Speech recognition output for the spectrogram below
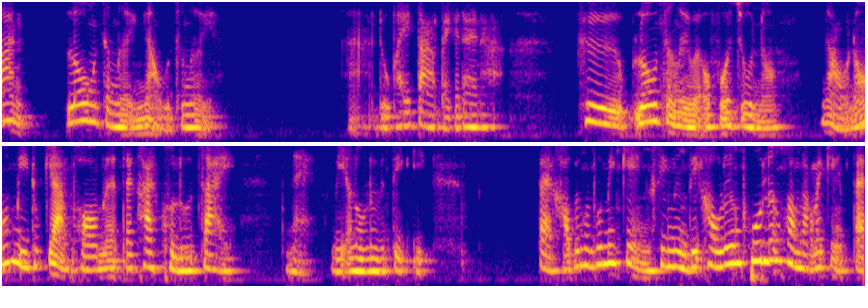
บ้านโล่งจังเลยเหงาจังเลยอ่าดูไพ่ตามไปก็ได้นะคะ คือโล่งจังเลยไวโอโฟจูนเนาะเหงาเนาะมีทุกอย่างพร้อมแล้วแต่ขาดคนรู้ใจแน่มีอารมณ์โรแมนติกอีก แต่เขาเป็นคนพูดไม่เก่ง สิ่งหนึ่งที่เขาเรื่องพูดเรื่องความรักไม่เก่ง แต่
